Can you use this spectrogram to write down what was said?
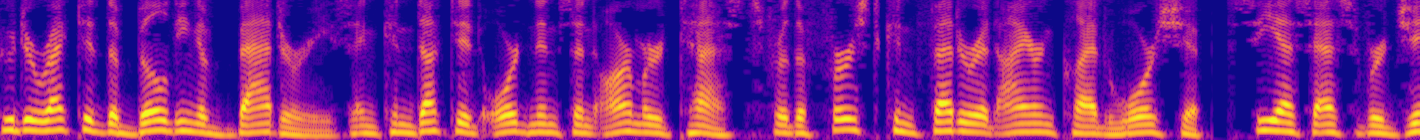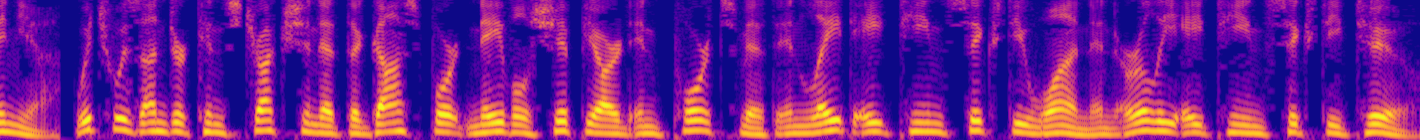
who directed the building of batteries and conducted ordnance and armor tests for the first Confederate ironclad warship, CSS Virginia, which was under construction at the Gosport Naval Shipyard in Portsmouth in late 1861 and early 1862.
